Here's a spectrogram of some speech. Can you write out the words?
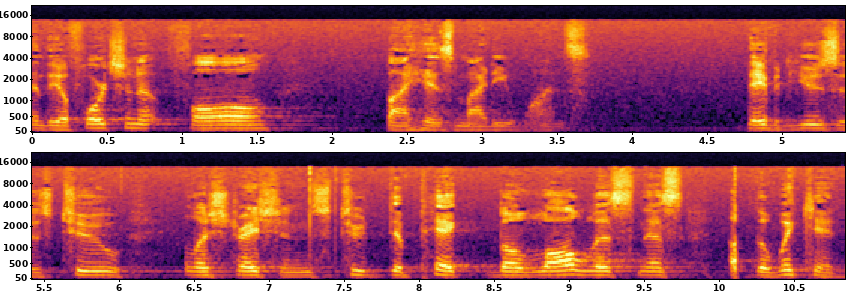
and the unfortunate fall by his mighty ones. David uses two illustrations to depict the lawlessness of the wicked.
